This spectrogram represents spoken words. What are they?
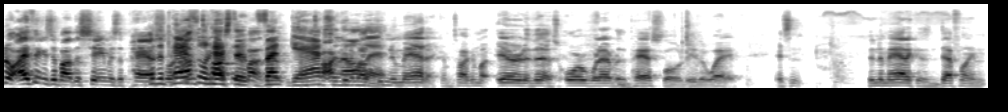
No, I think it's about the same as the pass. But the pass I'm load has talking to about- vent I'm gas and talking all about that. the pneumatic. I'm talking about air to this or whatever the Paslode. Either way, it's the pneumatic is definitely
